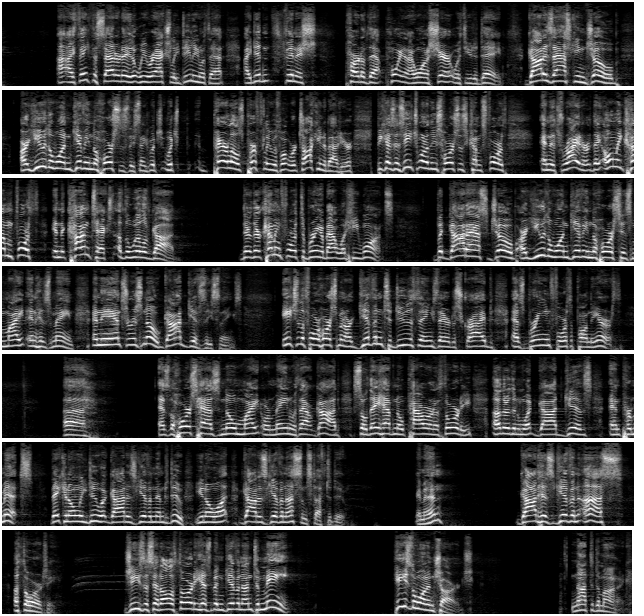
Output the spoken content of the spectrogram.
I think the Saturday that we were actually dealing with that, I didn't finish part of that point, and I want to share it with you today. God is asking Job, Are you the one giving the horses these things? Which, which parallels perfectly with what we're talking about here, because as each one of these horses comes forth and its rider, they only come forth in the context of the will of God. They're, they're coming forth to bring about what he wants. But God asked Job, Are you the one giving the horse his might and his mane? And the answer is no. God gives these things. Each of the four horsemen are given to do the things they are described as bringing forth upon the earth. Uh, as the horse has no might or mane without God, so they have no power and authority other than what God gives and permits. They can only do what God has given them to do. You know what? God has given us some stuff to do. Amen? God has given us authority. Jesus said, All authority has been given unto me. He's the one in charge, not the demonic.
